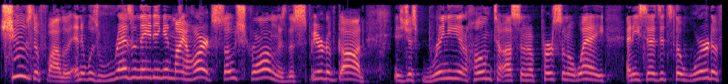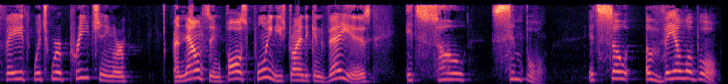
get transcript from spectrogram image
Choose to follow it. And it was resonating in my heart so strong as the Spirit of God is just bringing it home to us in a personal way. And he says it's the word of faith which we're preaching or announcing. Paul's point he's trying to convey is it's so simple. It's so available.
